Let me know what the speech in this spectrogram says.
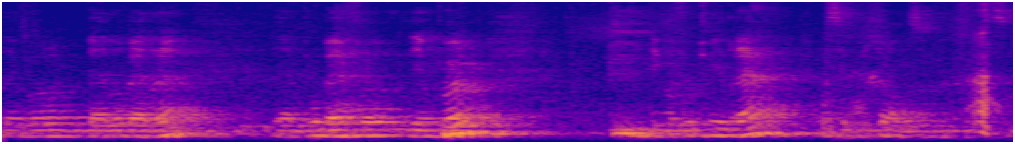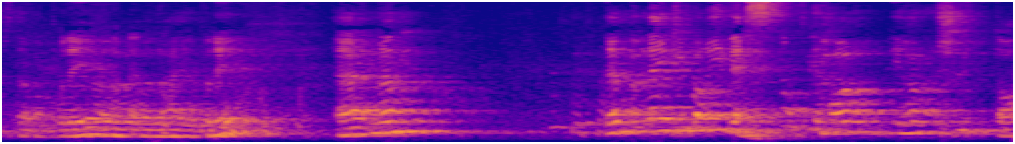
Det går bedre og bedre. Det hjelper å be for Liverpool. De går fort videre. Det er ikke alle som, som stemmer på dem eller heier på dem. Eh, men det er egentlig bare i Vesten at vi har, vi har slutta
